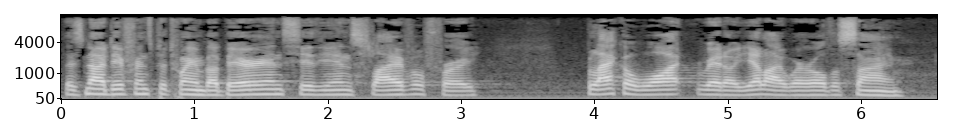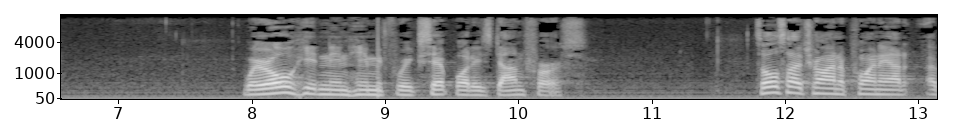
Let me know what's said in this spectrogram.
There's no difference between barbarian, Scythian, slave, or free. Black or white, red or yellow, we're all the same. We're all hidden in him if we accept what he's done for us. It's also trying to point out a,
